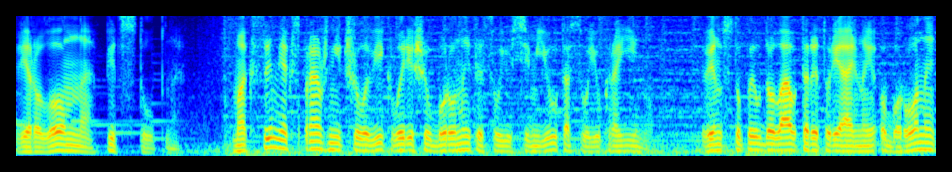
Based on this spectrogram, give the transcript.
віроломна, підступна. Максим, як справжній чоловік, вирішив боронити свою сім'ю та свою країну. Він вступив до лав територіальної оборони,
